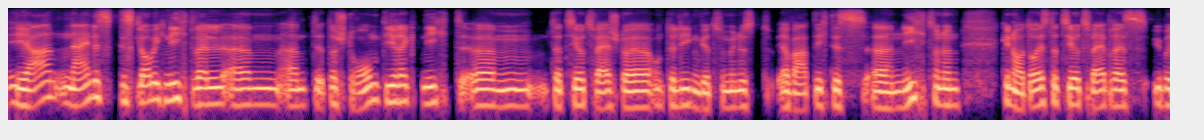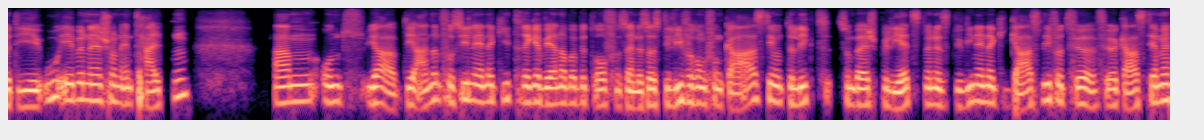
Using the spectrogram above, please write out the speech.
ja, nein, das, das glaube ich nicht, weil ähm, ähm der Strom direkt nicht ähm, der CO2-Steuer unterliegen wird. Zumindest erwarte ich das äh, nicht, sondern genau, da ist der CO2-Preis über die EU-Ebene schon enthalten. Ähm, und ja, die anderen fossilen Energieträger werden aber betroffen sein. Das heißt, die Lieferung von Gas, die unterliegt zum Beispiel jetzt, wenn jetzt die Wien Energie Gas liefert für, für Gastherme,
